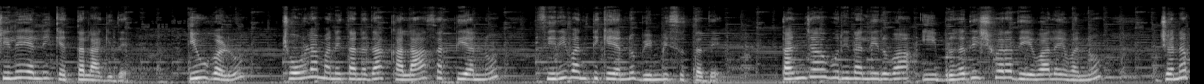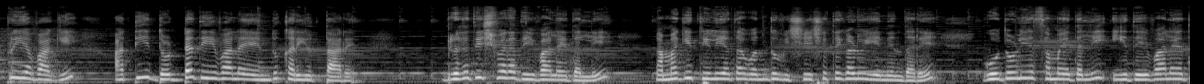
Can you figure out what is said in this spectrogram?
ಶಿಲೆಯಲ್ಲಿ ಕೆತ್ತಲಾಗಿದೆ. ಇವುಗಳು ಚೋಳ ಮನೆತನದ ಕಲಾಸಕ್ತಿಯನ್ನು ಸಿರಿವಂತಿಕೆಯನ್ನು ಬಿಂಬಿಸುತ್ತದೆ. ತಂಜಾವೂರಿನಲ್ಲಿರುವ ಈ ಬೃಹದೀಶ್ವರ ದೇವಾಲಯವನ್ನು ಜನಪ್ರಿಯವಾಗಿ ಅತಿ ದೊಡ್ಡ ದೇವಾಲಯ ಎಂದು ಕರೆಯುತ್ತಾರೆ. ಬೃಹದೀಶ್ವರ ದೇವಾಲಯದಲ್ಲಿ ನಮಗೆ ತಿಳಿಯದ ಒಂದು ವಿಶೇಷತೆಗಳು ಏನೆಂದರೆ, ಗೋಧೂಳಿಯ ಸಮಯದಲ್ಲಿ ಈ ದೇವಾಲಯದ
